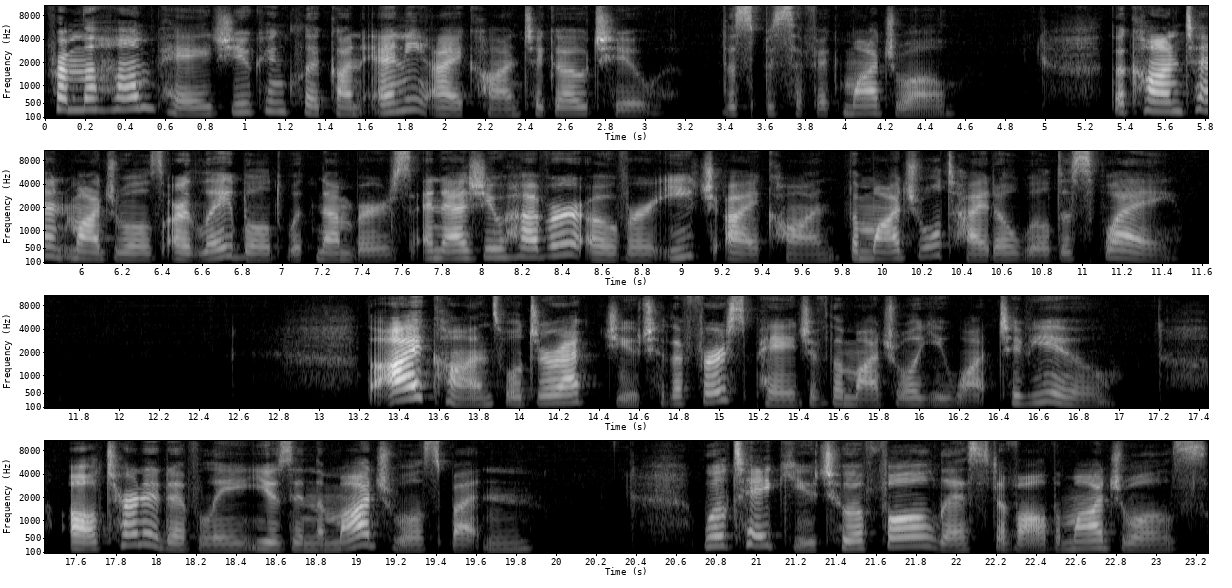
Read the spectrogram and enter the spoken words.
From the home page, you can click on any icon to go to the specific module. The content modules are labeled with numbers, and as you hover over each icon, the module title will display. The icons will direct you to the first page of the module you want to view. Alternatively, using the Modules button will take you to a full list of all the modules.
